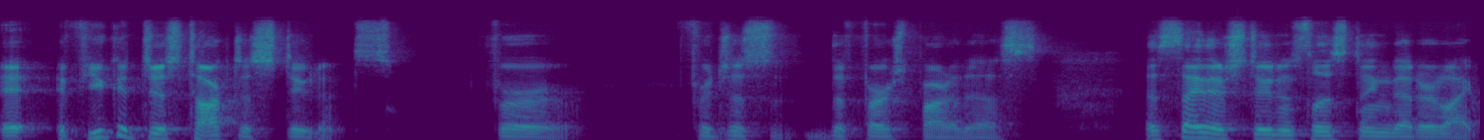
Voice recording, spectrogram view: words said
if you could just talk to students for for just the first part of this. Let's say there's students listening that are like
